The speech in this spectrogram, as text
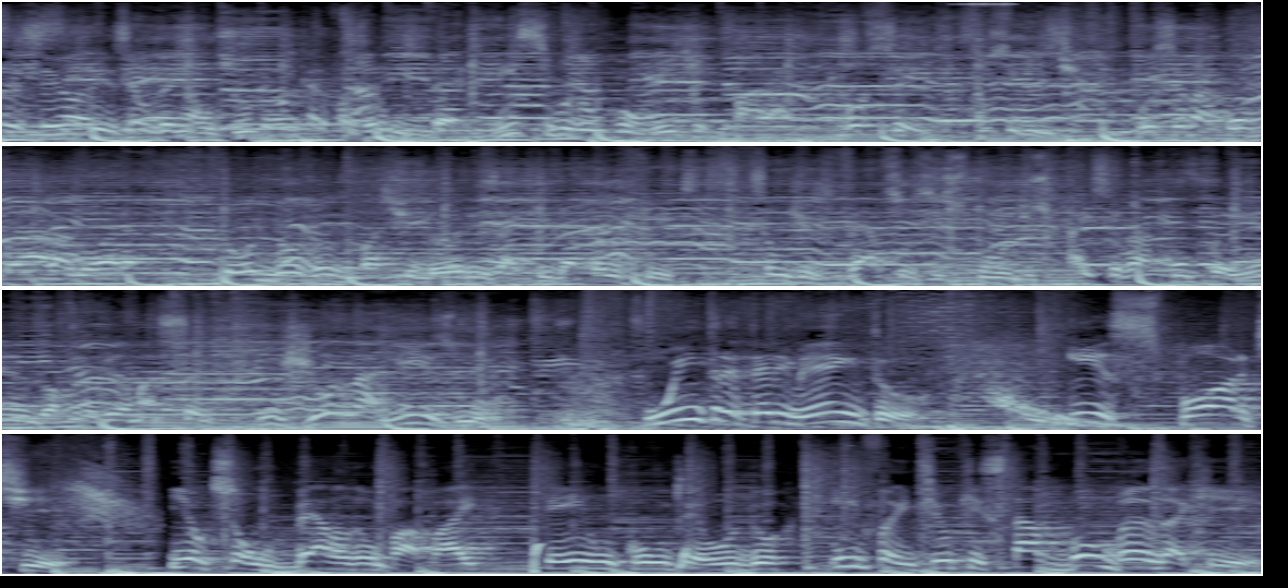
Senhoras e senhores, eu, Daniel eu quero fazer um belíssimo um convite para vocês. É o seguinte, você vai acompanhar agora todos os bastidores aqui da Panflix. São diversos estúdios, aí você vai acompanhando a programação, o jornalismo, o entretenimento, esporte. E eu que sou um belo de um papai, tenho um conteúdo infantil que está bombando aqui.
